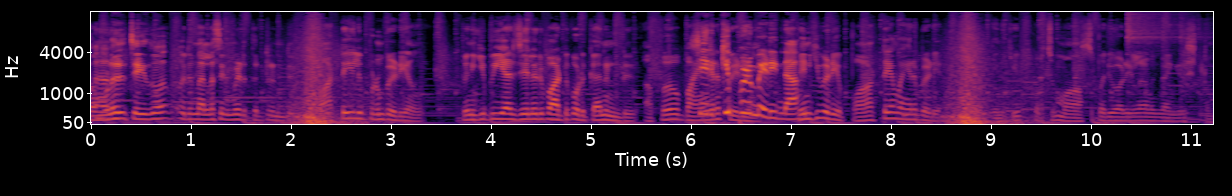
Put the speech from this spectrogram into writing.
നമ്മൾ ചെയ്തു ഒരു നല്ല സിനിമ എടുത്തിട്ടുണ്ട്. പാട്ടയിൽ ഇപ്പോഴും പേടിയാണ്. അപ്പൊ എനിക്കിപ്പോ ഈ ആഴ്ചയിൽ ഒരു പാട്ട് കൊടുക്കാനുണ്ട്. അപ്പോൾ ഭയങ്കര. എനിക്ക് പേടിയാ. പാട്ട് ഞാൻ ഭയങ്കര പേടിയാണ് എനിക്ക് കുറച്ച് മാസ് പരിപാടികളാണ് ഭയങ്കര ഇഷ്ടം.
